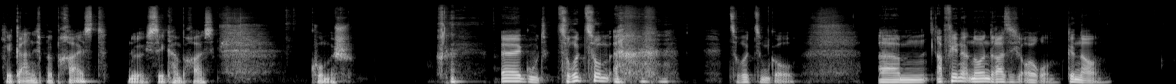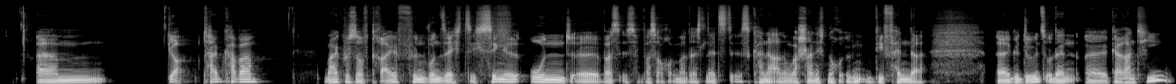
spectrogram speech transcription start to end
hier gar nicht bepreist. Nö, ich sehe keinen Preis. Komisch. gut, zurück zum, zurück zum Go. Ähm, ab 439 Euro, genau. Ähm, ja, Typecover, Microsoft 365 Single und äh, was ist, was auch immer das letzte ist, keine Ahnung, wahrscheinlich noch irgendein Defender äh, Gedöns oder äh, Garantie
